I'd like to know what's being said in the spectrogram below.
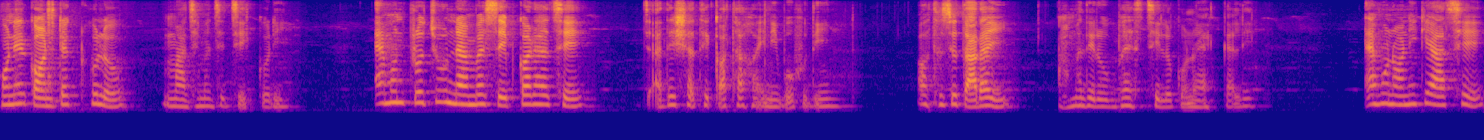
ফোনের কন্ট্যাক্টগুলো মাঝে মাঝে চেক করি। এমন প্রচুর নাম্বার সেভ করা আছে যাদের সাথে কথা হয়নি বহুদিন। অথচ তারাই আমাদের অভ্যাস ছিল কোনো এককালে। এমন অনেকে আছে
